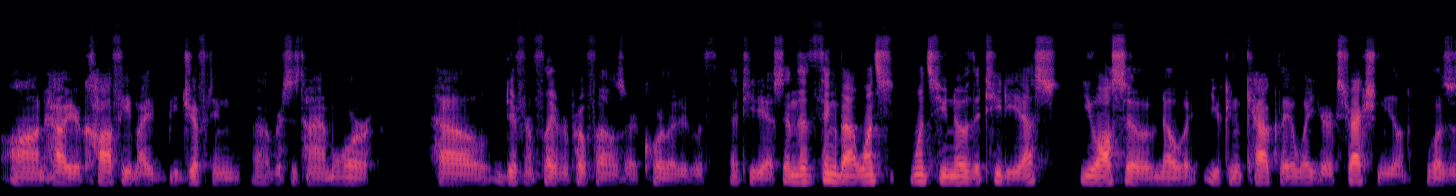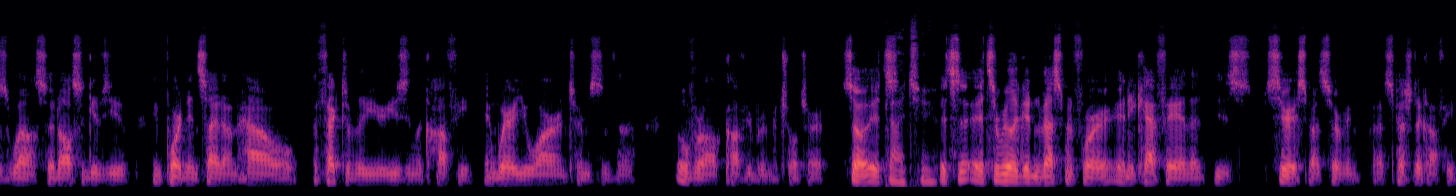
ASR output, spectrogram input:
on how your coffee might be drifting uh, versus time or how different flavor profiles are correlated with a TDS. And the thing about once once you know the TDS, you also know what you can calculate what your extraction yield was as well. So it also gives you important insight on how effectively you're using the coffee and where you are in terms of the overall coffee brew control chart. So it's it's a, it's a really good investment for any cafe that is serious about serving uh, specialty coffee.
